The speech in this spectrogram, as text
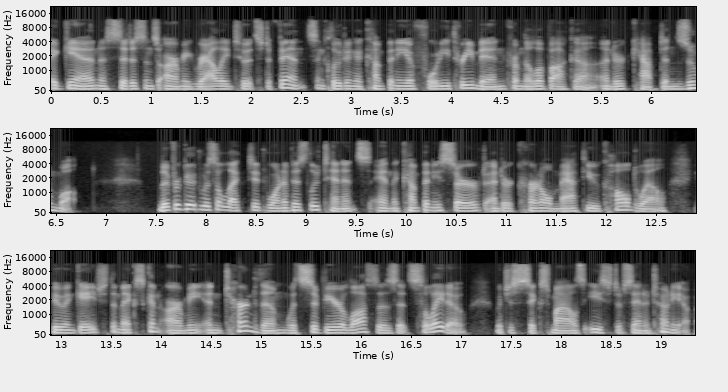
Again, a citizens' army rallied to its defense, including a company of 43 men from the Lavaca under Captain Zumwalt. Livergood was elected one of his lieutenants, and the company served under Colonel Matthew Caldwell, who engaged the Mexican army and turned them with severe losses at Salado, which is six miles east of San Antonio.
